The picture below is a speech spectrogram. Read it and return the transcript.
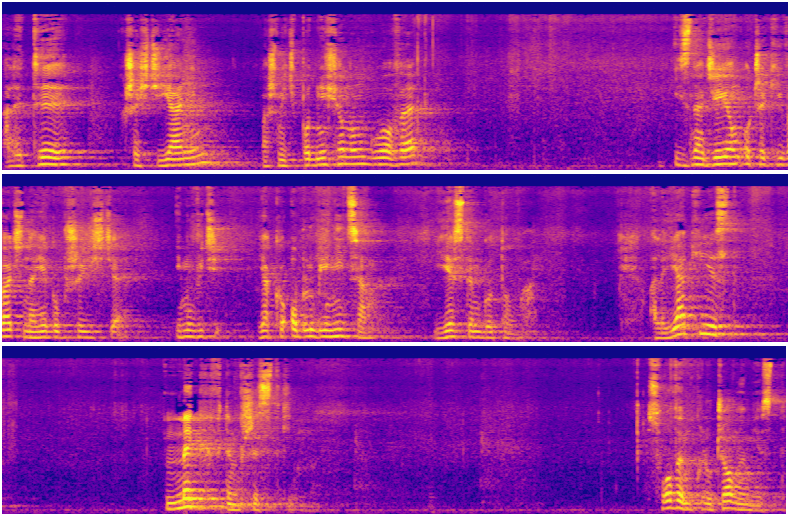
Ale ty, chrześcijanin, masz mieć podniesioną głowę i z nadzieją oczekiwać na Jego przyjście i mówić jako oblubienica: Jestem gotowa. Ale jaki jest myk w tym wszystkim? Słowem kluczowym jest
